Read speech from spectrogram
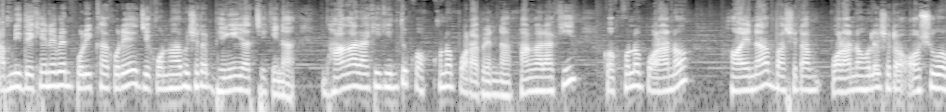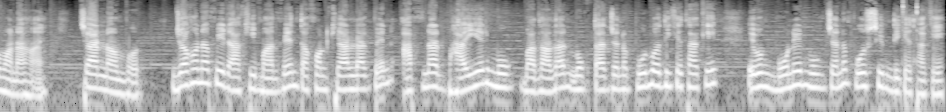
আপনি দেখে নেবেন পরীক্ষা করে যে কোনোভাবে সেটা ভেঙে যাচ্ছে কি না ভাঙা রাখি কিন্তু কখনো পড়াবেন না। ভাঙা রাখি কখনো পড়ানো হয় না বা সেটা পড়ানো হলে সেটা অশুভ মানা হয়। চার নম্বর যখন আপনি রাখি বাঁধবেন, তখন খেয়াল রাখবেন আপনার ভাইয়ের মুখ বা দাদার মুখ তার যেন পূর্ব দিকে থাকে এবং বোনের মুখ যেন পশ্চিম দিকে থাকে।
